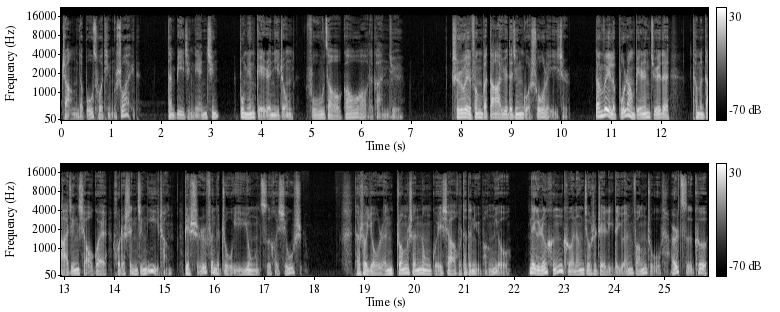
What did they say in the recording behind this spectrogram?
长得不错，挺帅的，但毕竟年轻，不免给人一种浮躁高傲的感觉。池卫峰把大约的经过说了一下，但为了不让别人觉得他们大惊小怪或者神经异常，便十分的注意用词和修饰。他说：“有人装神弄鬼吓唬他的女朋友。”那个人很可能就是这里的原房主，而此刻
